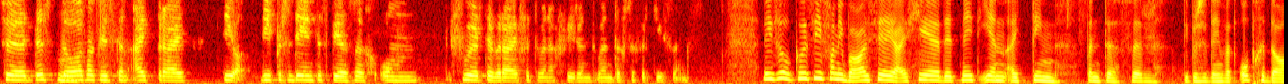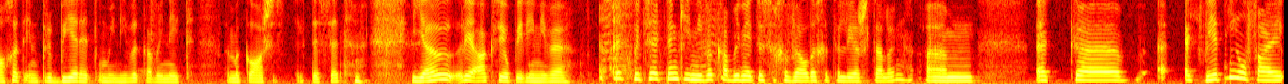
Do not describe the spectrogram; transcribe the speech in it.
So dis hmm. daar wat jy kan uitbrei. Die die president is besig om voor te berei vir 2024 se verkiesings. Liesel Kusi van die Baai sê hy gee dit net 1 uit 10 punte vir die president wat opgedaag het en probeer het om die nuwe kabinet bymekaar te sit. Jou reaksie op hierdie nuwe Ek moet sê ek dink die nuwe kabinet is 'n geweldige teleurstelling. Ehm um, ek uh, ek weet nie of hy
